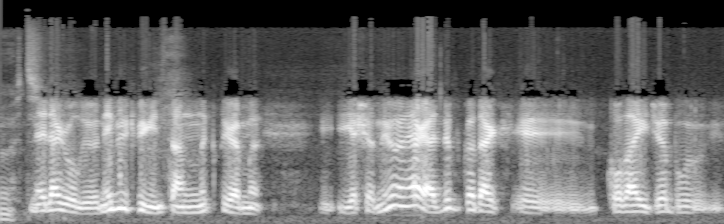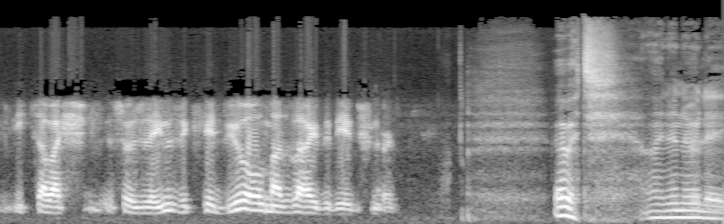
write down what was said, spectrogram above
evet. neler oluyor. Ne büyük bir insanlık dramı yaşanıyor. Herhalde bu kadar e, kolayca bu iç savaş sözlerini zikrediyor olmazlardı diye düşünüyorum. Evet aynen öyle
